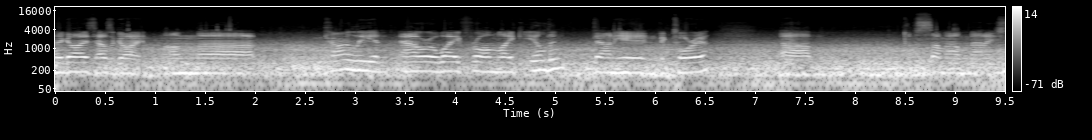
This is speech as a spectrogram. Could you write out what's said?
Hey guys, how's it going? I'm uh, currently an hour away from Lake Eildon down here in Victoria. Um, I've somehow managed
